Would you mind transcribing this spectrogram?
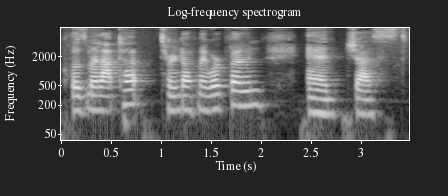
closed my laptop, turned off my work phone, and just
